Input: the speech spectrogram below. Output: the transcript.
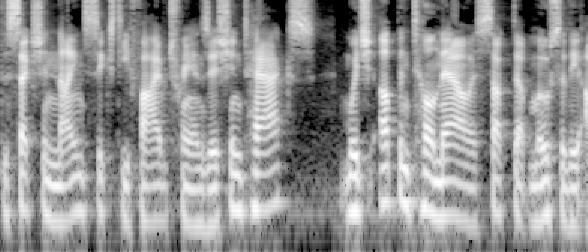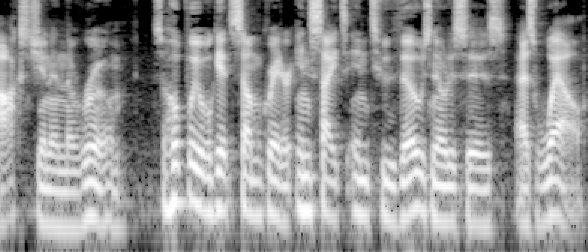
the Section 965 transition tax, which up until now has sucked up most of the oxygen in the room. So hopefully we'll get some greater insights into those notices as well.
